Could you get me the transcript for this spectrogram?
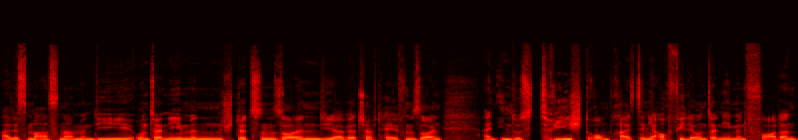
Alles Maßnahmen, die Unternehmen stützen sollen, die der Wirtschaft helfen sollen. Ein Industriestrompreis, den ja auch viele Unternehmen fordern,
